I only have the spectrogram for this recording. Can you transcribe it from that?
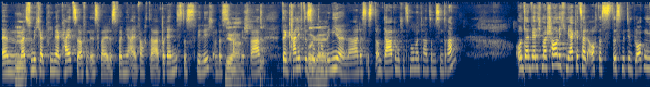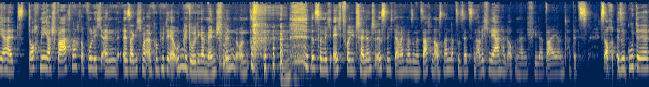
Ähm, mhm. Weil es für mich halt primär Kitesurfen ist, weil das bei mir einfach da brennt, das will ich und das ja. macht mir Spaß. Dann kann ich das Voll so geil. kombinieren. Na? Das ist, und da bin ich jetzt momentan so ein bisschen dran. Und dann werde ich mal schauen. Ich merke jetzt halt auch, dass das mit dem Bloggen mir halt doch mega Spaß macht, obwohl ich ein, äh, sage ich mal, am Computer eher ungeduldiger Mensch bin und mhm. das für mich echt voll die Challenge ist, mich da manchmal so mit Sachen auseinanderzusetzen. Aber ich lerne halt auch unheimlich viel dabei und habe jetzt ist auch also gute,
